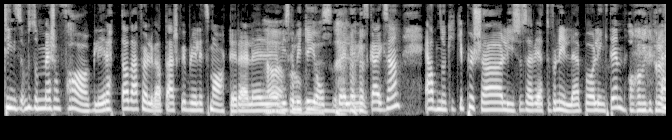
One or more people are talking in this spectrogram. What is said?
ting som, som mer sånn faglig retta. Der føler vi at der skal vi bli litt smartere, eller Ja, vi skal bytte jobb, eller vi skal, ikke sant. Jeg hadde nok ikke pusha lys og servietter for Nille på LinkedIn. Å, kan du ikke prøve?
